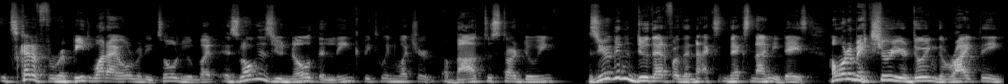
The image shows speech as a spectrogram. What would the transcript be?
it's kind of repeat what I already told you, but as long as you know the link between what you're about to start doing, because you're going to do that for the next next 90 days. I want to make sure you're doing the right thing.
